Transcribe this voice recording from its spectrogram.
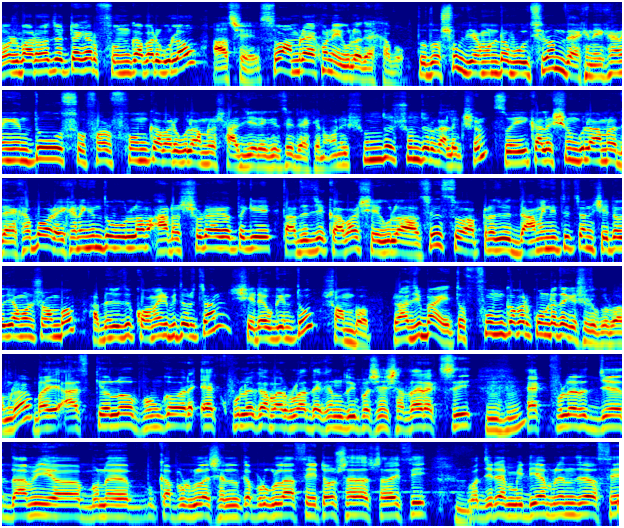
দশ বারো হাজার টাকার ফোম কাভারগুলোও আছে। সো আমরা এখন এগুলো দেখাবো। তো দর্শক যেমনটা বলছিলাম দেখেন এখানে কিন্তু সোফার ফোম কাভারগুলো আমরা সাজিয়ে রেখেছি দেখেন। অনেক সুন্দর সুন্দর কালেকশন সো এই কালেকশনগুলো আমরা দেখাবো। আর এখানে কিন্তু বললাম আঠাশশো টাকা থেকে তাদের যে কাভার সেগুলো আছে। সো আপনারা যদি দামি নিতে চান সেটাও যেমন সম্ভব। আপনি যদি কমের ভিতর চান সেটাও কিন্তু সম্ভব। রাজীব ভাই তো ফোম কাভার কোনটা থেকে শুরু করব আমরা? ভাই আজকে হলো ফোম কভার এক ফুলের কাপড়গুলো দেখেন দুই পাশে সাদায় রাখছি। এক ফুলের যে দামি মানে কাপড়গুলো স্যান্ডেল কাপড়গুলো আছে এটাও সাজাইছি। বা যেটা মিডিয়াম রেঞ্জে আছে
